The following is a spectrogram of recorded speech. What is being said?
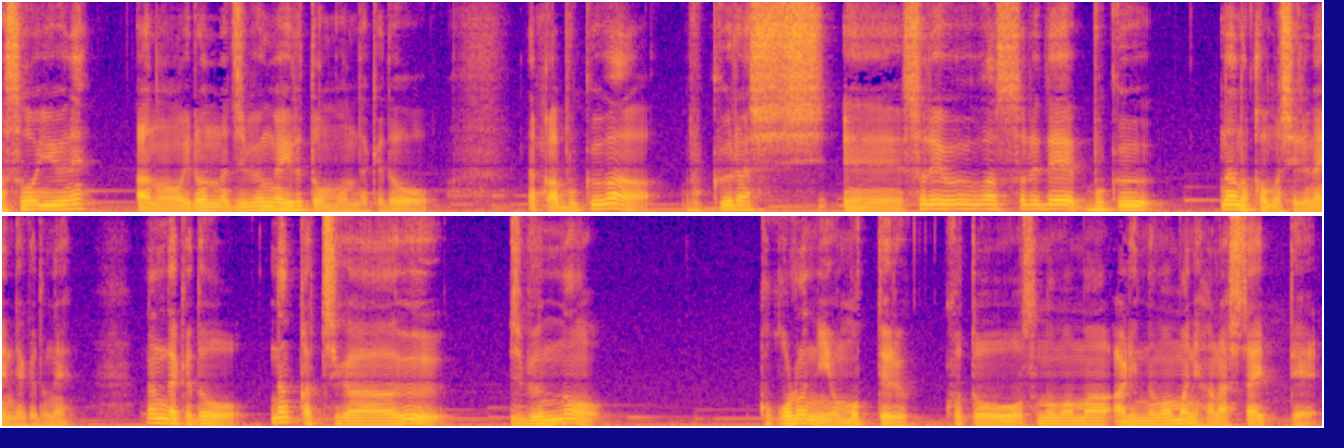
まあ、そういうねあのいろんな自分がいると思うんだけどなんか僕は僕らし、えー、それはそれで僕なのかもしれないんだけどね。なんだけどなんか違う自分の心に思ってることをそのままありのままに話したいって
